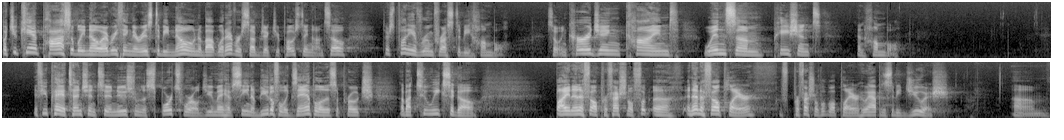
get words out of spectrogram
but you can't possibly know everything there is to be known about whatever subject you're posting on. So there's plenty of room for us to be humble. So encouraging, kind, winsome, patient, and humble. If you pay attention to news from the sports world, you may have seen a beautiful example of this approach about two weeks ago by an NFL professional foot, uh, an NFL player, professional football player who happens to be Jewish. Um,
